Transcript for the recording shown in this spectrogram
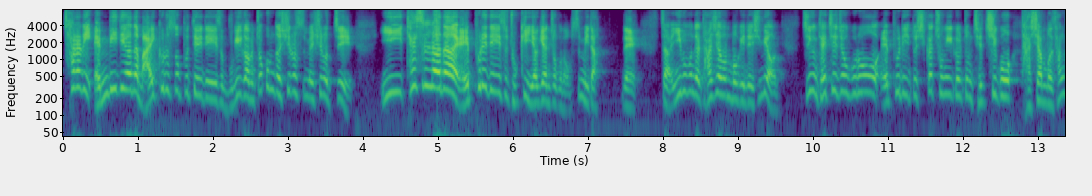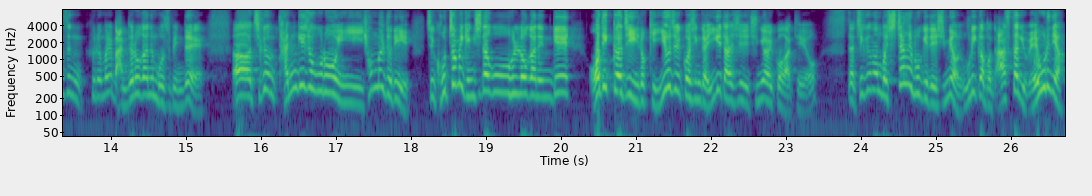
차라리 엔비디아나 마이크로소프트에 대해서 무게감을 조금 더 실었으면 실었지 이 테슬라나 애플에 대해서 좋게 이야기한 적은 없습니다. 네. 자, 이 부분들 다시 한번 보게 되시면 지금 대체적으로 애플이 또 시가총액을 좀 제치고 다시 한번 상승 흐름을 만들어가는 모습인데 어, 지금 단기적으로 이 현물들이 지금 고점을 갱신하고 흘러가는 게 어디까지 이렇게 이어질 것인가 이게 다시 중요할 것 같아요. 자, 지금 한번 시장을 보게 되시면 우리가 뭐 나스닥이 왜 오르냐?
